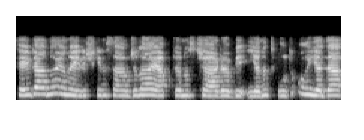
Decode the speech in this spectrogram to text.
Sevda Noyan'a ilişkin savcılığa yaptığınız çağrı bir yanıt buldu mu ya da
